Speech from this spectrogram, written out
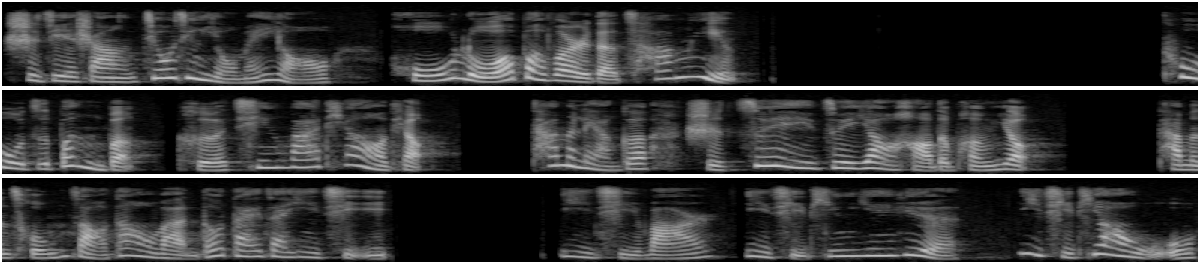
世界上究竟有没有胡萝卜味儿的苍蝇》。兔子蹦蹦和青蛙跳跳，他们两个是最最要好的朋友。他们从早到晚都待在一起，一起玩，一起听音乐，一起跳舞，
